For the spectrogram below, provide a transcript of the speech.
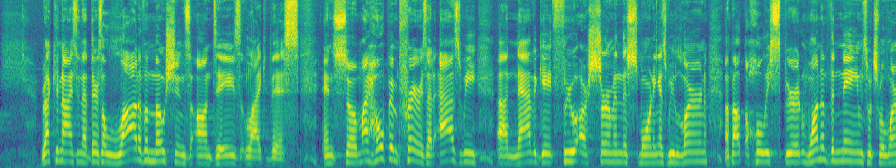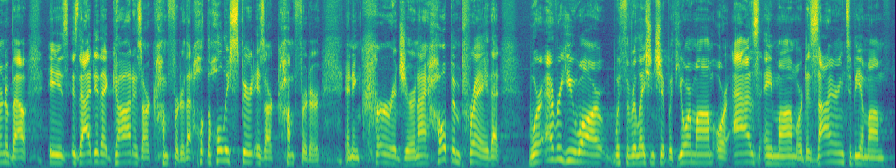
recognizing that there's a lot of emotions on days like this. And so, my hope and prayer is that as we uh, navigate through our sermon this morning, as we learn about the Holy Spirit, one of the names which we'll learn about is, is the idea that God is our comforter, that ho- the Holy Spirit is our comforter and encourager. And I hope and pray that wherever you are with the relationship with your mom or as a mom or desiring to be a mom,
